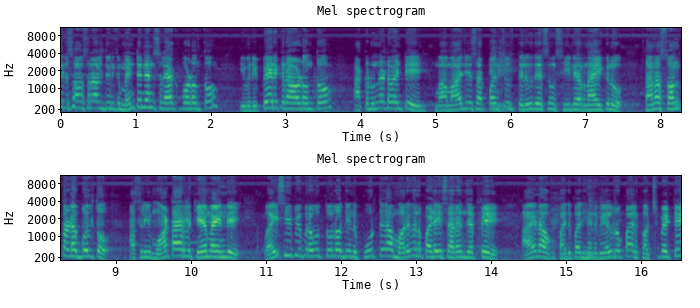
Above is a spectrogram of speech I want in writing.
ఐదు సంవత్సరాలు దీనికి మెయింటెనెన్స్ లేకపోవడంతో ఇవి రిపేర్కి రావడంతో అక్కడ ఉన్నటువంటి మా మాజీ సర్పంచ్ తెలుగుదేశం సీనియర్ నాయకులు తన సొంత డబ్బులతో అసలు ఈ మోటార్లకు ఏమైంది? వైసీపీ ప్రభుత్వంలో దీన్ని పూర్తిగా మరుగున పడేశారని చెప్పి ఆయన ఒక పది పదిహేను వేల రూపాయలు ఖర్చు పెట్టి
